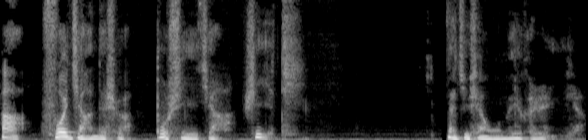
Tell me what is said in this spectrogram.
啊？佛讲的时候不是一家，是一体。那就像我们一个人一样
